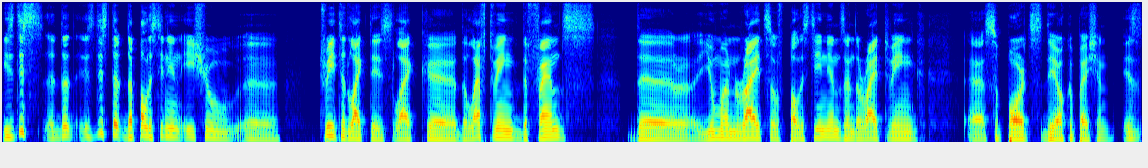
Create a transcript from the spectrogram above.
Is this the is this the, the Palestinian issue? Treated like this, like uh, the left wing defends the human rights of Palestinians and the right wing uh, supports the occupation. Is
